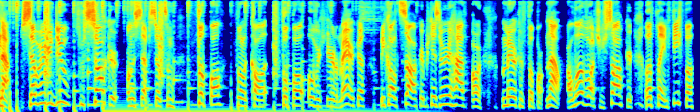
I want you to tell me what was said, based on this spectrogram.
Now, so we're gonna do some soccer on this episode, some football, if you wanna call it football over here in America. We call it soccer because we're have our American football. Now, I love watching soccer, I love playing FIFA,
